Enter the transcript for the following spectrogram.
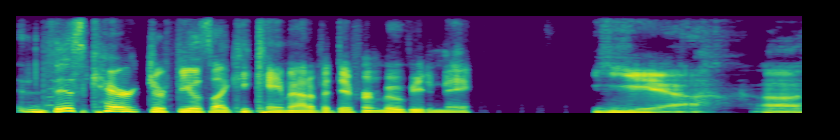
This character feels like he came out of a different movie to me. Yeah. Uh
